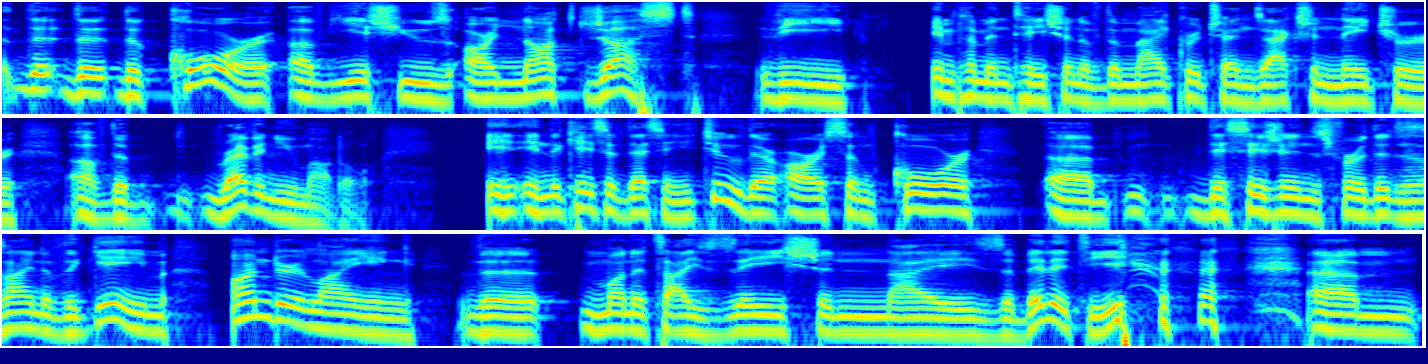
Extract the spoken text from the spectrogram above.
the, the, the core of the issues are not just the implementation of the microtransaction nature of the revenue model. In, in the case of Destiny 2, there are some core uh, decisions for the design of the game underlying the monetizationizability um,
